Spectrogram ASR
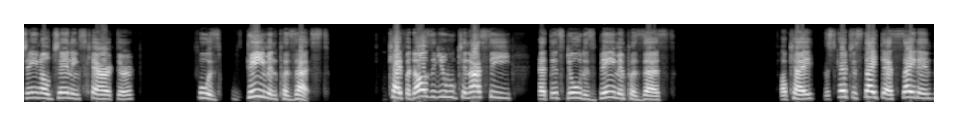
Gino Jennings character who is demon possessed. Okay, for those of you who cannot see that this dude is demon possessed, okay, the scriptures state that Satan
